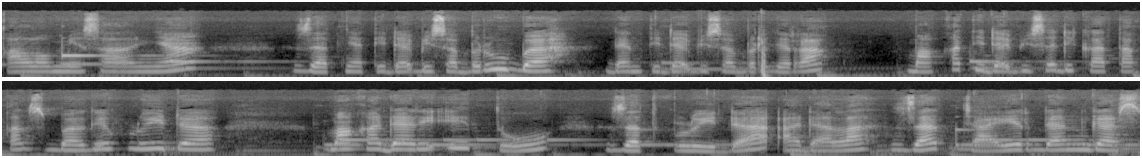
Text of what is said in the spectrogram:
kalau misalnya zatnya tidak bisa berubah dan tidak bisa bergerak, maka tidak bisa dikatakan sebagai fluida. Maka dari itu, zat fluida adalah zat cair dan gas,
